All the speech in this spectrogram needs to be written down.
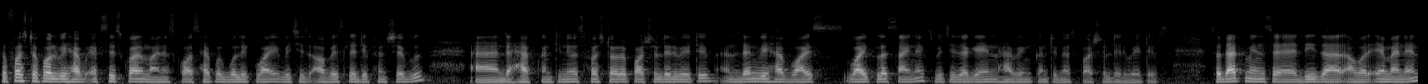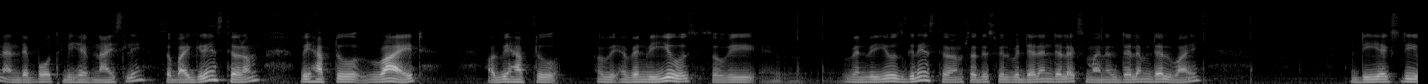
So, first of all we have x square minus cos hyperbolic y which is obviously differentiable and have continuous first order partial derivative and then we have y, y plus sin x which is again having continuous partial derivatives. So, that means uh, these are our m and n and they both behave nicely. So, by Green's theorem we have to write or we have to uh, we, when we use. So, we when we use Green's theorem. So, this will be del n del x minus del m del y dx dy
